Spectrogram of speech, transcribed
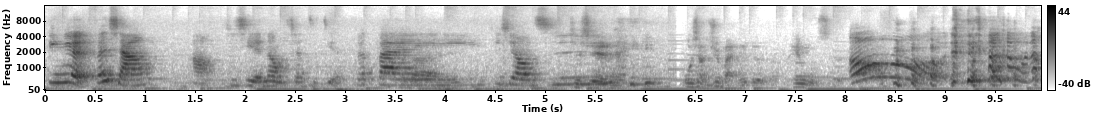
订阅分享。好，谢谢，那我们下次见，拜拜。谢谢老师，谢谢。我想去买那个黑五十。哦，看不到，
